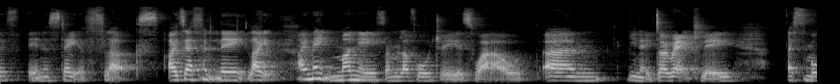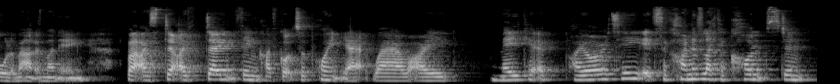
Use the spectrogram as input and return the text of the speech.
of in a state of flux. I definitely like I make money from Love Audrey as well. Um, you know, directly a small amount of money, but I still I don't think I've got to a point yet where I make it a priority. It's a kind of like a constant.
